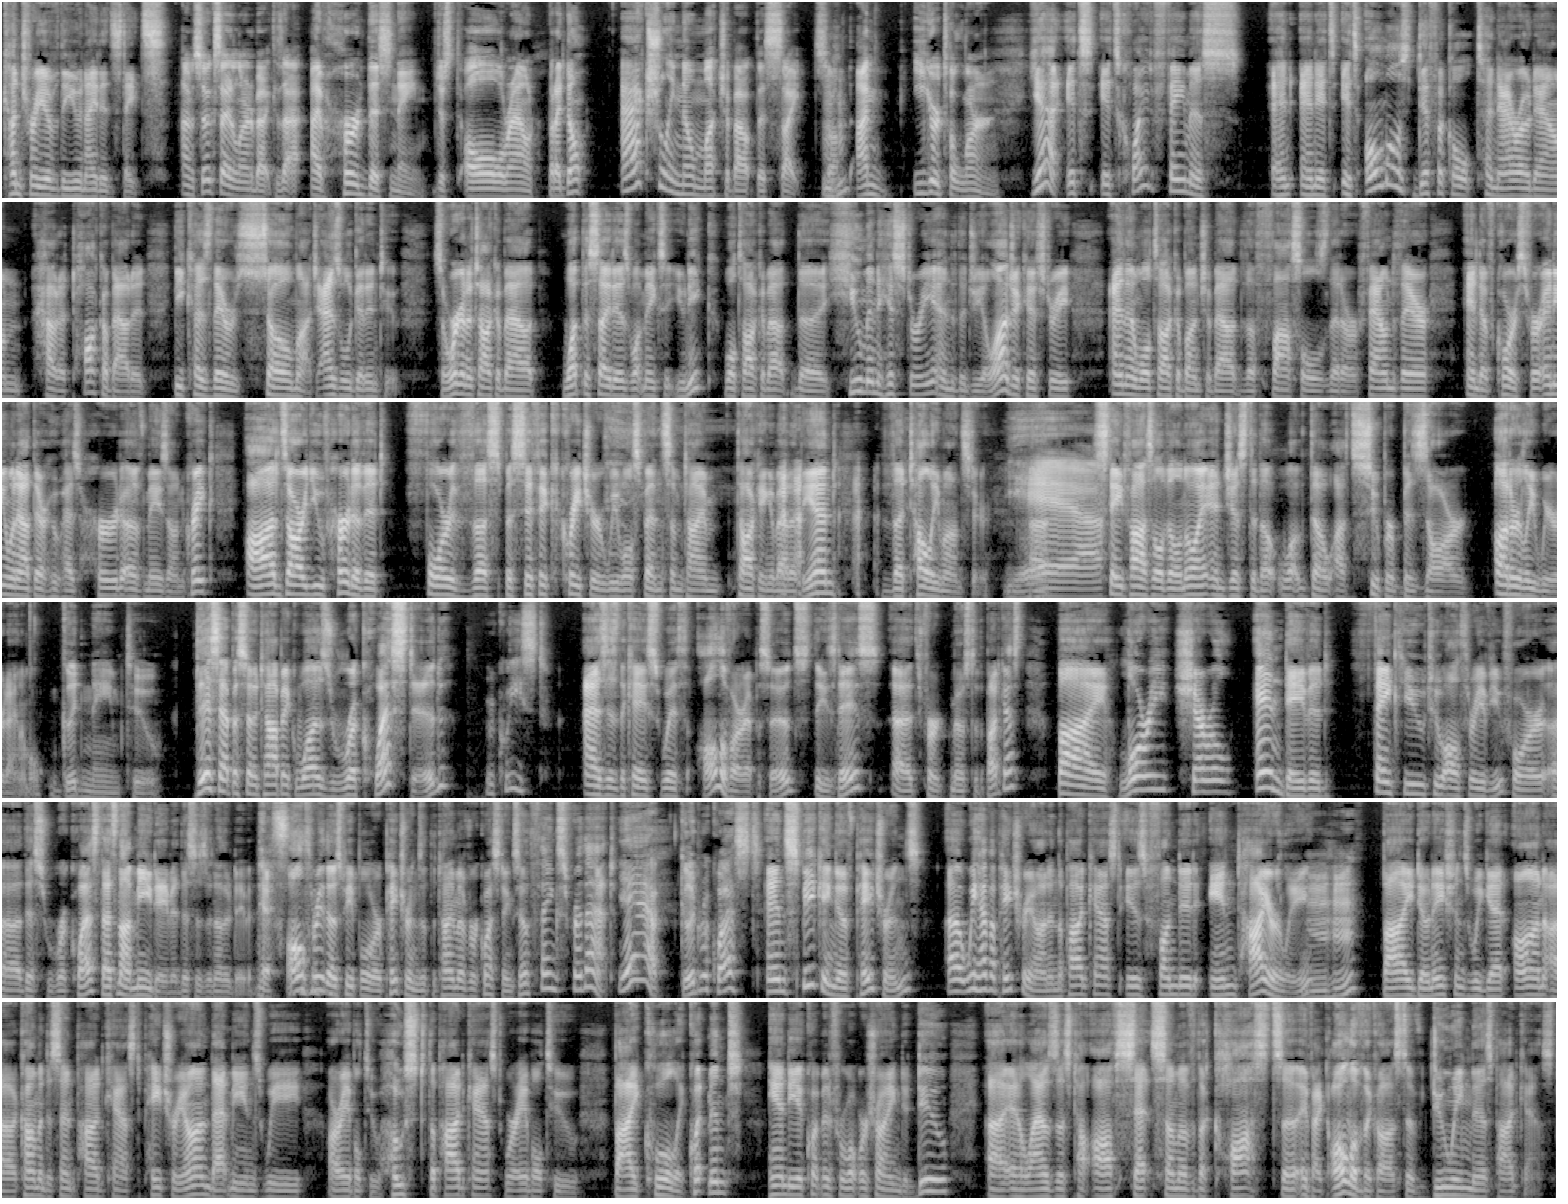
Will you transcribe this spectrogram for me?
country of the United States. I'm so excited to learn about it because I've heard this name just all around, but I don't actually know much about this site. So I'm, I'm eager to learn. Yeah, it's it's quite famous and and it's it's almost difficult to narrow down how to talk about it because there's so much as we'll get into. So we're going to talk about what the site is, what makes it unique. We'll talk about the human history and the geologic history, and then we'll talk a bunch about the fossils that are found there. And of course, for anyone out there who has heard of Mazon Creek, odds are you've heard of it for the specific creature we will spend some time talking about at the end, the Tully monster. Yeah. State fossil of Illinois, and just the, the a super bizarre, utterly weird animal. Good name, too. This episode topic was requested, Request. as is the case with all of our episodes these days, uh, for most of the podcast, by Lori, Cheryl, and David. Thank you to all three of you for uh, this request. That's not me, David. This is another David. Yes. All three of those people were patrons at the time of requesting, so thanks for that. Yeah. Good request. And speaking of patrons, uh, we have a Patreon, and the podcast is funded entirely Mm-hmm. by donations we get on a Common Descent Podcast Patreon. That means we are able to host the podcast, we're able to buy cool equipment, handy equipment for what we're trying to do. Uh, it allows us to offset some of the costs, uh, in fact, all of the costs of doing this podcast.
